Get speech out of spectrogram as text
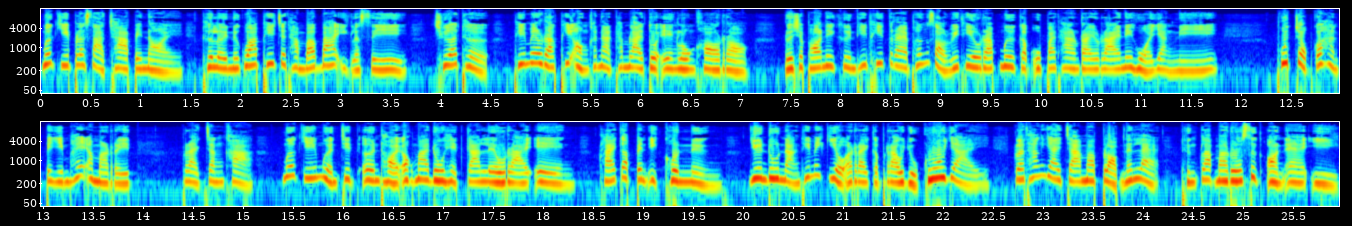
เมื่อกี้ประสาทชาไปหน่อย เธอเลยนึกว่าพี่จะทำบ้าๆอีกละสิเชื่อเถอะพี่ไม่รักพี่อ๋องขนาดทำลายตัวเองลงคอหรอก โดยเฉพาะในคืนที่พี่แตรเพิ่งสอนวิธีรับมือกับอุปทานร้ายๆในหัวอย่างนี้พูดจบก็หันไปยิ้มให้อมริตแปลกจังค่ะ เมื่อกี้เหมือนจิตเอิญถอยออกมาดูเหตุการณ์เลวร้ายเอง คล้ายกับเป็นอีกคนหนึ่ง ยืนดูหนังที่ไม่เกี่ยวอะไรกับเราอยู่ครู่ใหญ่ กระทั่งยายจามาปลอบนั่นแหละ ถึงกลับมารู้สึกอ่อนแออีก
